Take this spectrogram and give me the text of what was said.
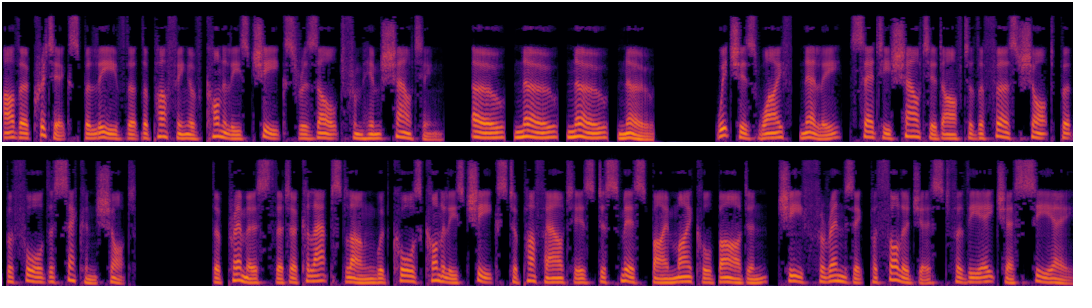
Other critics believe that the puffing of Connally's cheeks result from him shouting, "'Oh, no, no, no' which his wife, Nellie, said he shouted after the first shot but before the second shot. The premise that a collapsed lung would cause Connally's cheeks to puff out is dismissed by Michael Baden, chief forensic pathologist for the HSCA.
